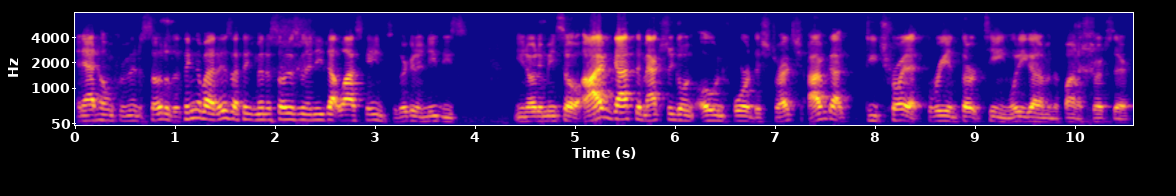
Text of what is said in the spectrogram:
and at home for Minnesota. The thing about it is, I think Minnesota's going to need that last game, so they're going to need these. You know what I mean? So I've got them actually going 0 and 4 at the stretch. I've got Detroit at 3 and 13. What do you got them in the final stretch there?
